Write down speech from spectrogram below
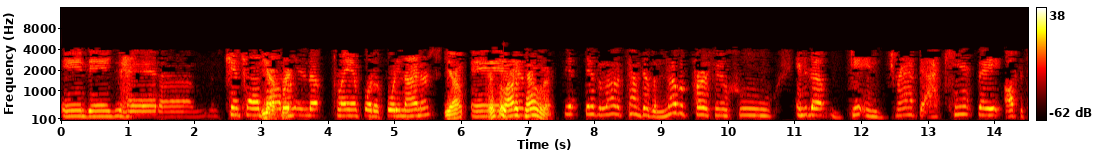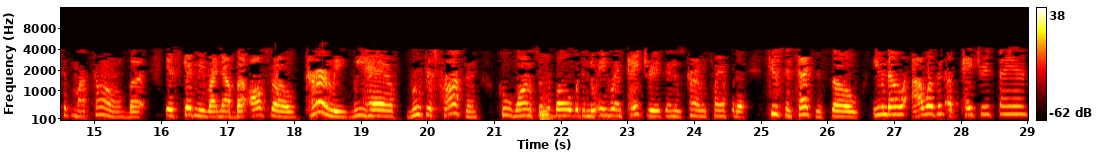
and then you had um, Kentron yeah, who ended up playing for the 49ers. Yeah, and there's a lot of talent. Yeah, there's a lot of talent. There's another person who ended up getting drafted. I can't say off the tip of my tongue, but it's getting me right now. But also, currently, we have Rufus Crossen, who won a Super Mm-hmm. Bowl with the New England Patriots and who's currently playing for the Houston Texans. So even though I wasn't a Patriots fan,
